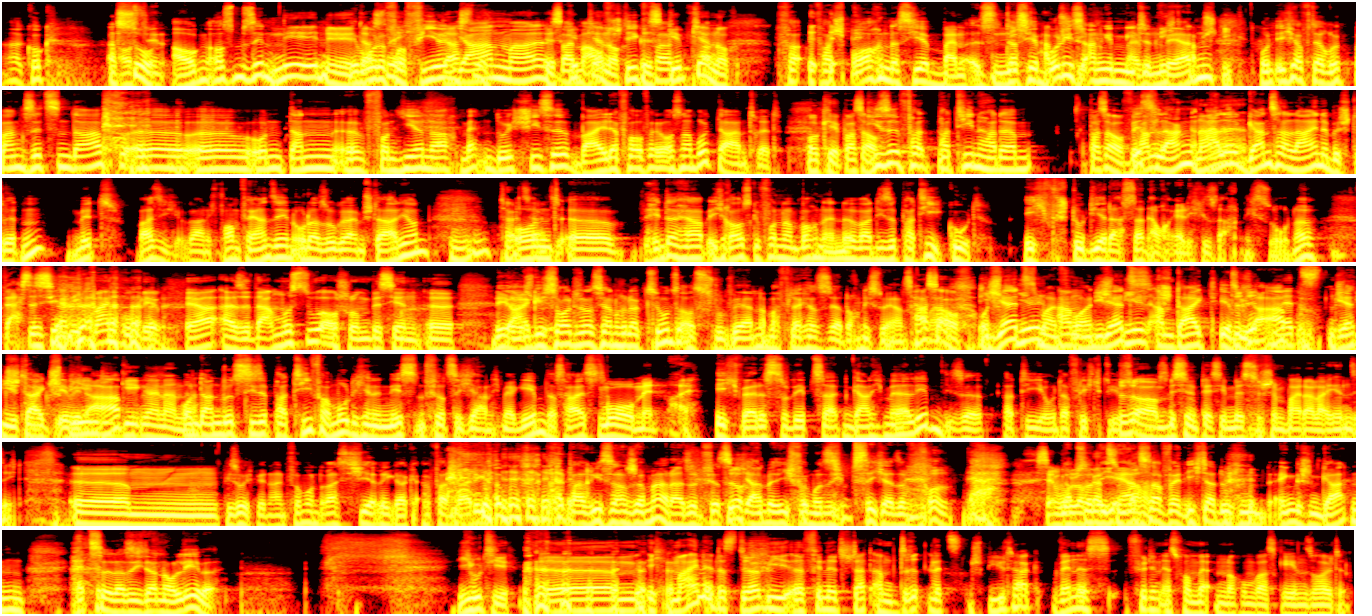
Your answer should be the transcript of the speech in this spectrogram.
Ah, guck. Ach so. Aus den Augen, aus dem Sinn. Nee, nee, Hier wurde vor vielen nicht. Jahren nicht. mal es beim Aufstieg ja es gibt ja noch. Ver ver versprochen, dass hier, beim dass hier Bullis angemietet werden und ich auf der Rückbank sitzen darf äh, äh, und dann äh, von hier nach Metten durchschieße, weil der VfL Osnabrück da antritt. Okay, pass auf. Diese Partien hat er Pass auf, bislang haben, nein, alle nein. ganz alleine bestritten, mit, weiß ich gar nicht, vom Fernsehen oder sogar im Stadion. Mhm, und äh, hinterher habe ich rausgefunden, am Wochenende war diese Partie gut ich studiere das dann auch ehrlich gesagt nicht so, ne? Das ist ja nicht mein Problem. ja, also da musst du auch schon ein bisschen. Äh, nee, äh, eigentlich sollte das ja ein Redaktionsausflug werden, aber vielleicht hast du es ja doch nicht so ernst Pass gemacht. auf. Und jetzt, mein Freund, jetzt steigt ihr wieder ab. Jetzt steigt ihr wieder ab. Und dann wird es diese Partie vermutlich in den nächsten 40 Jahren nicht mehr geben. Das heißt, Moment mal. Ich werde es zu Lebzeiten gar nicht mehr erleben, diese Partie unter Pflichtspiel. Das ist aber ein bisschen pessimistisch in beiderlei Hinsicht. Ähm, Wieso? Ich bin ein 35-jähriger Verteidiger bei Paris Saint-Germain. Also in 40 so. Jahren bin ich 75. Also ja, ist ja wohl doch nicht ernsthaft, wenn ich da durch einen englischen Garten hetze, dass ich da noch lebe. Juti. ähm, ich meine, das Derby äh, findet statt am drittletzten Spieltag, wenn es für den SV Meppen noch um was gehen sollte.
